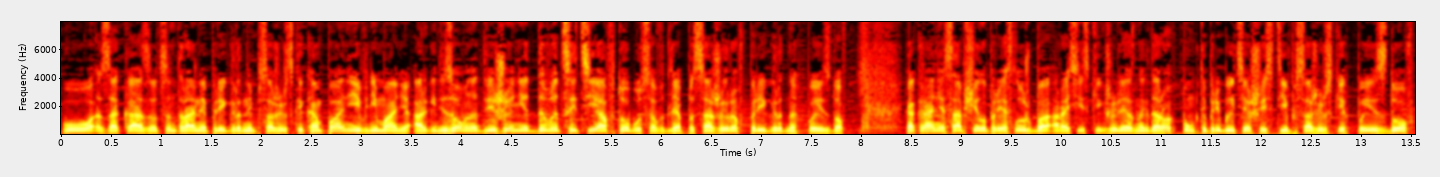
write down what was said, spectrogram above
по заказу Центральной пригородной пассажирской компании, внимание, организовано движение 20 автобусов для пассажиров пригородных поездов. Как ранее сообщила пресс-служба российских железных дорог, пункты прибытия шести пассажирских поездов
